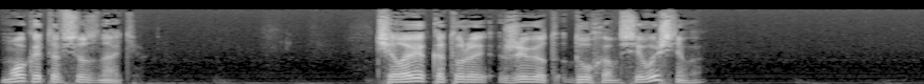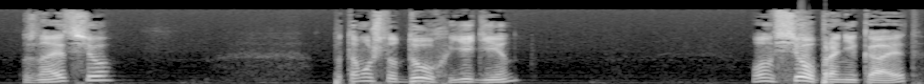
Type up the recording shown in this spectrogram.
мог это все знать. Человек, который живет Духом Всевышнего, знает все, потому что Дух един, он все проникает,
